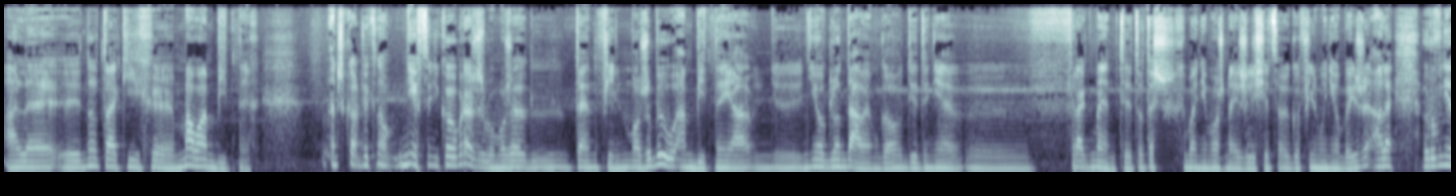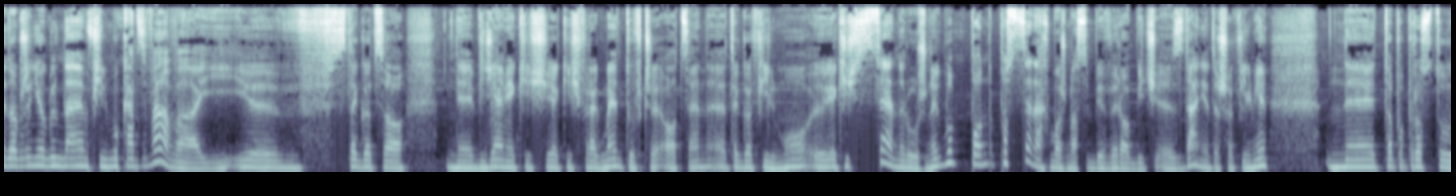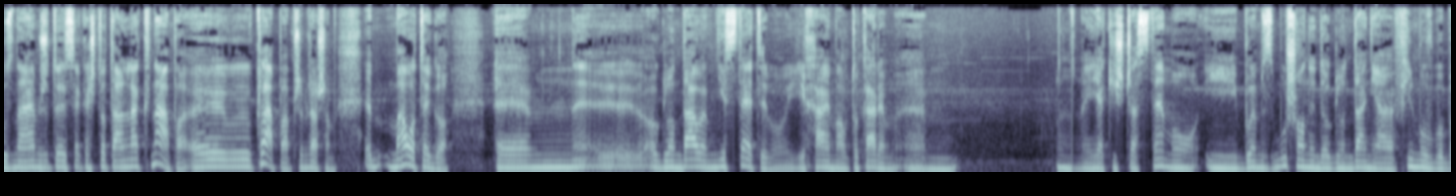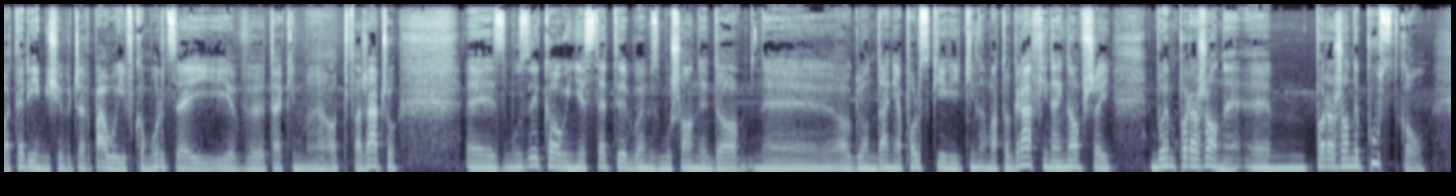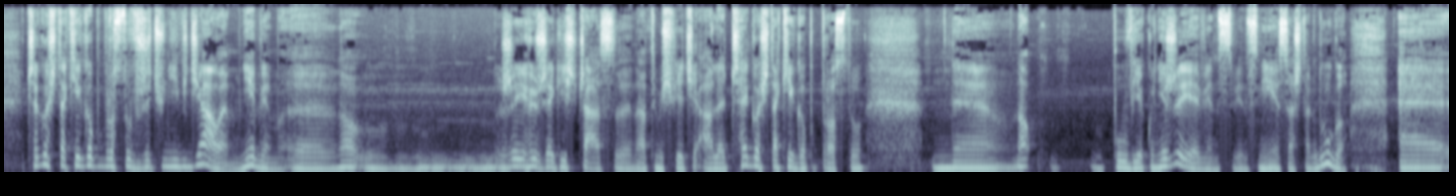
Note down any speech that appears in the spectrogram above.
ale no takich e, mało ambitnych. Aczkolwiek, no, nie chcę nikogo obrazić, bo może ten film może był ambitny, ja y, nie oglądałem go, jedynie y, fragmenty, to też chyba nie można, jeżeli się całego filmu nie obejrzy, ale równie dobrze nie oglądałem filmu Kacwawa i, i z tego, co e, widziałem jakichś jakich fragmentów czy ocen e, tego filmu, e, jakichś scen różnych, bo po, po scenach można sobie wyrobić zdanie też o filmie, to po prostu uznałem, że to jest jakaś totalna knapa, klapa, przepraszam. Mało tego, oglądałem niestety, bo jechałem autokarem jakiś czas temu i byłem zmuszony do oglądania filmów, bo baterie mi się wyczerpały i w komórce, i w takim odtwarzaczu e, z muzyką i niestety byłem zmuszony do e, oglądania polskiej kinematografii najnowszej. Byłem porażony, e, porażony pustką. Czegoś takiego po prostu w życiu nie widziałem. Nie wiem, no, żyję już jakiś czas na tym świecie, ale czegoś takiego po prostu, no, pół wieku nie żyje, więc, więc nie jest aż tak długo. E,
